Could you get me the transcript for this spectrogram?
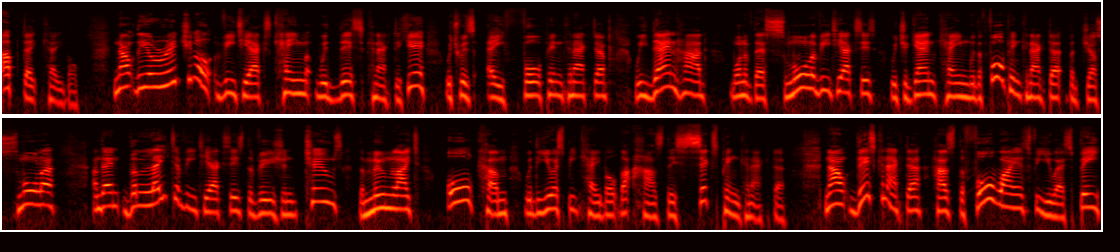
update cable. Now, the original VTX came with this connector here, which was a 4-pin connector. We then had one of their smaller VTXs, which again came with a 4-pin connector, but just smaller. And then the later VTXs, the version 2s, the Moonlight, all come with the USB cable that has this 6 pin connector. Now, this connector has the four wires for USB,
